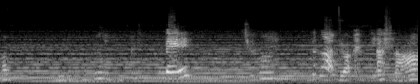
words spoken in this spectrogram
ဟုတ်လေကျွန်တော်ကတော့အမေအစား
